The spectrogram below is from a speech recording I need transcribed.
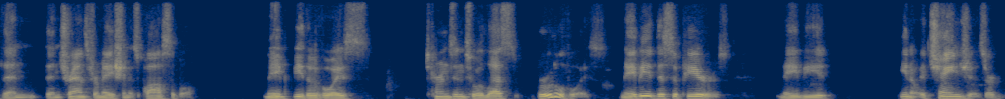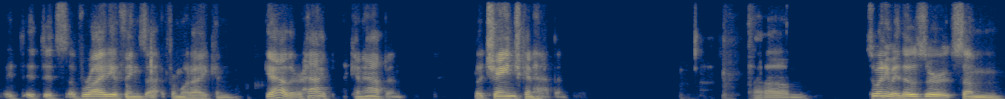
then, then transformation is possible. Maybe the voice turns into a less brutal voice. Maybe it disappears. Maybe it, you know, it changes, or it, it, it's a variety of things that, from what I can gather ha- can happen. But change can happen. Um, so anyway, those are some.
